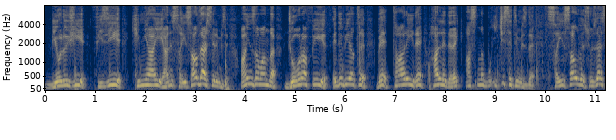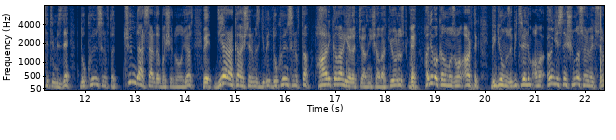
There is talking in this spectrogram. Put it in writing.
biyolojiyi, fiziği, kimyayı yani sayısal derslerimizi, aynı zamanda coğrafyayı, edebiyatı ve tarihi de hallederek aslında bu iki setimizde, sayısal ve sözel setimizde 9. sınıfta tüm derslerde başarılı olacağız ve diğer arkadaşlarımız gibi 9. sınıfta harikalar yaratacağız inşallah diyoruz. Ve hadi bakalım o zaman artık videomuzu bitirelim ama öncesinde şunu da söylemek istiyorum.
